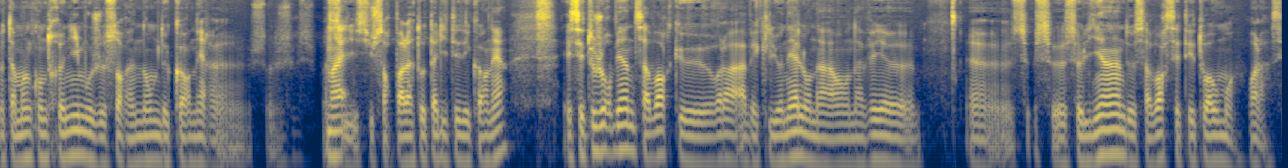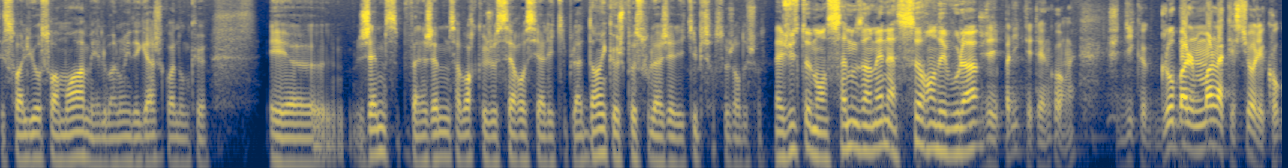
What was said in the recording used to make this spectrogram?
notamment contre Nîmes où je sors un nombre de corners. Je, je- Si, si je sors pas la totalité des corners. Et c'est toujours bien de savoir que, voilà, avec Lionel, on, a, on avait euh, euh, ce, ce- ce lien de savoir c'était toi ou moi. Voilà, c'est soit Lio, soit moi, mais le ballon il dégage, quoi. Donc, euh, et euh, j'aime, enfin, j'aime savoir que je sers aussi à l'équipe là-dedans et que je peux soulager l'équipe sur ce genre de choses. Bah justement, ça nous amène à ce rendez-vous-là. Je n'ai pas dit que tu étais un con. Hein. Je dis que globalement, la question, elle est con.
